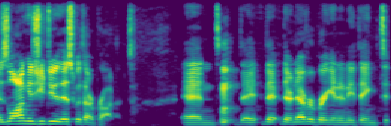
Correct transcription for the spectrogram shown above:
as long as you do this with our product. And mm. they, they they're never bringing anything to,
